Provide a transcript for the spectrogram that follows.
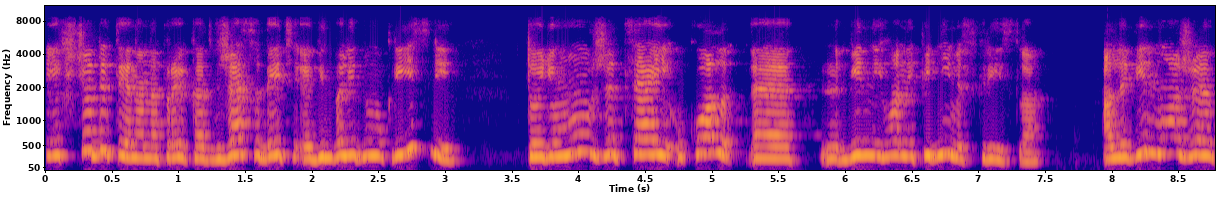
Якщо дитина, наприклад, вже сидить в інвалідному кріслі, то йому вже цей укол е, він його не підніме з крісла, але він може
